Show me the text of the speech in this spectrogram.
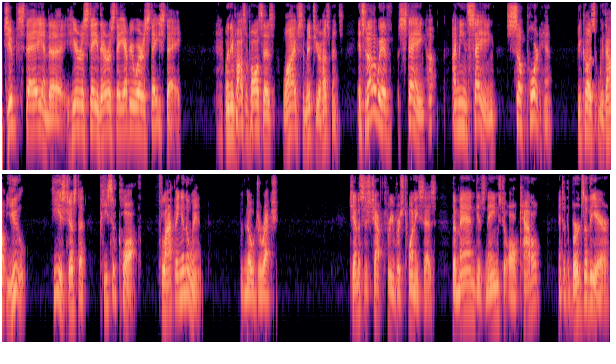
jib stay and a here a stay, there a stay, everywhere a stay stay. When the Apostle Paul says, Wives, submit to your husbands, it's another way of staying, uh, I mean saying, support him, because without you, he is just a piece of cloth flapping in the wind with no direction. Genesis chapter 3 verse 20 says, The man gives names to all cattle and to the birds of the air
